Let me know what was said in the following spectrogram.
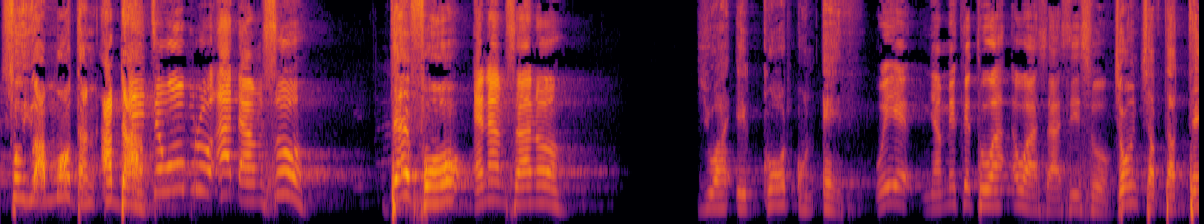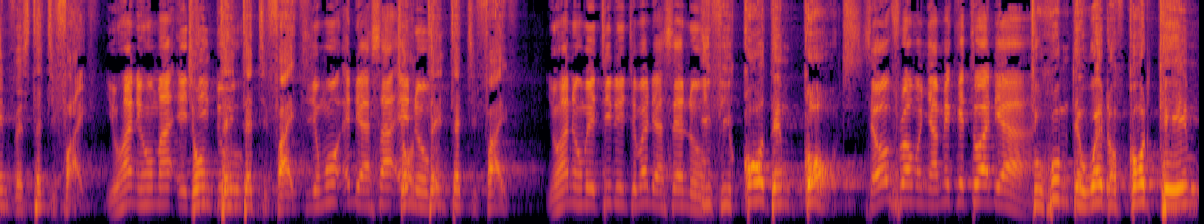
So you are more than Adam. enti woboro adam so Therefore, ɛnam saa no you are a God on earth. woyɛ nyame ketewa wɔ asase yi so John chapter 10, verse 35. John 10, 35. John 10, 35. yohane homa ɛtidu nkyɛmu aduasa enum If you call them gods, sɛ wofrɛ mo nyame ketewa deɛ a to whom the word of God came,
